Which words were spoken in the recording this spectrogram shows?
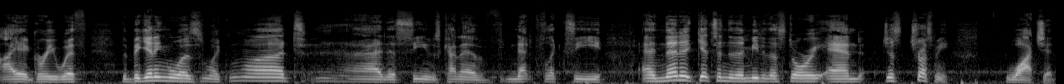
I agree with. The beginning was like what ah, this seems kind of Netflixy, and then it gets into the meat of the story. And just trust me, watch it.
